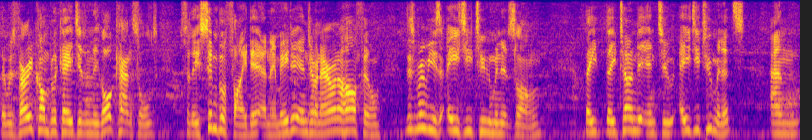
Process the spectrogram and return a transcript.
that was very complicated and it got cancelled, so they simplified it and they made it into an hour and a half film. This movie is 82 minutes long. They they turned it into 82 minutes and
